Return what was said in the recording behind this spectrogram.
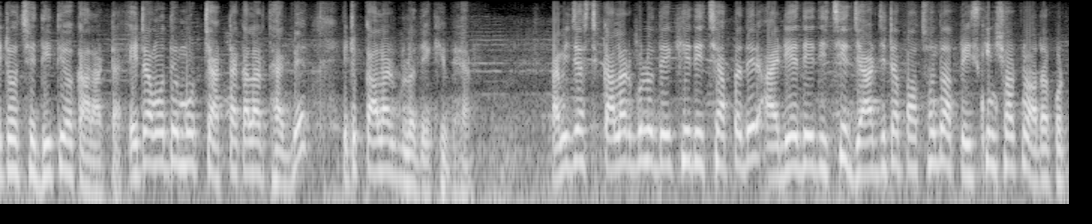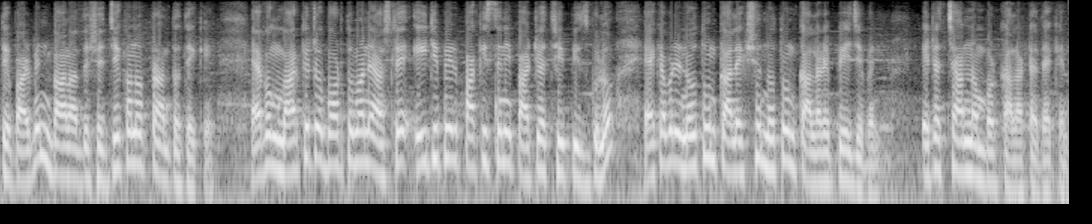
এটা হচ্ছে দ্বিতীয় কালারটা এটার মধ্যে মোট চারটা কালার থাকবে। একটু কালারগুলো দেখি ভাইয়া। আমি জাস্ট কালারগুলো দেখিয়ে দিচ্ছি আপনাদের আইডিয়া দিয়ে দিচ্ছি যার যেটা পছন্দ আপনি স্ক্রিনশট নিয়ে অর্ডার করতে পারবেন বাংলাদেশের যে কোনো প্রান্ত থেকে। এবং মার্কেটও বর্তমানে আসলে এই টাইপের পাকিস্তানি পাটিয়া থ্রি পিসগুলো একেবারে নতুন কালেকশন নতুন কালারে পেয়ে যাবেন। এটা চার নম্বর কালারটা দেখেন।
